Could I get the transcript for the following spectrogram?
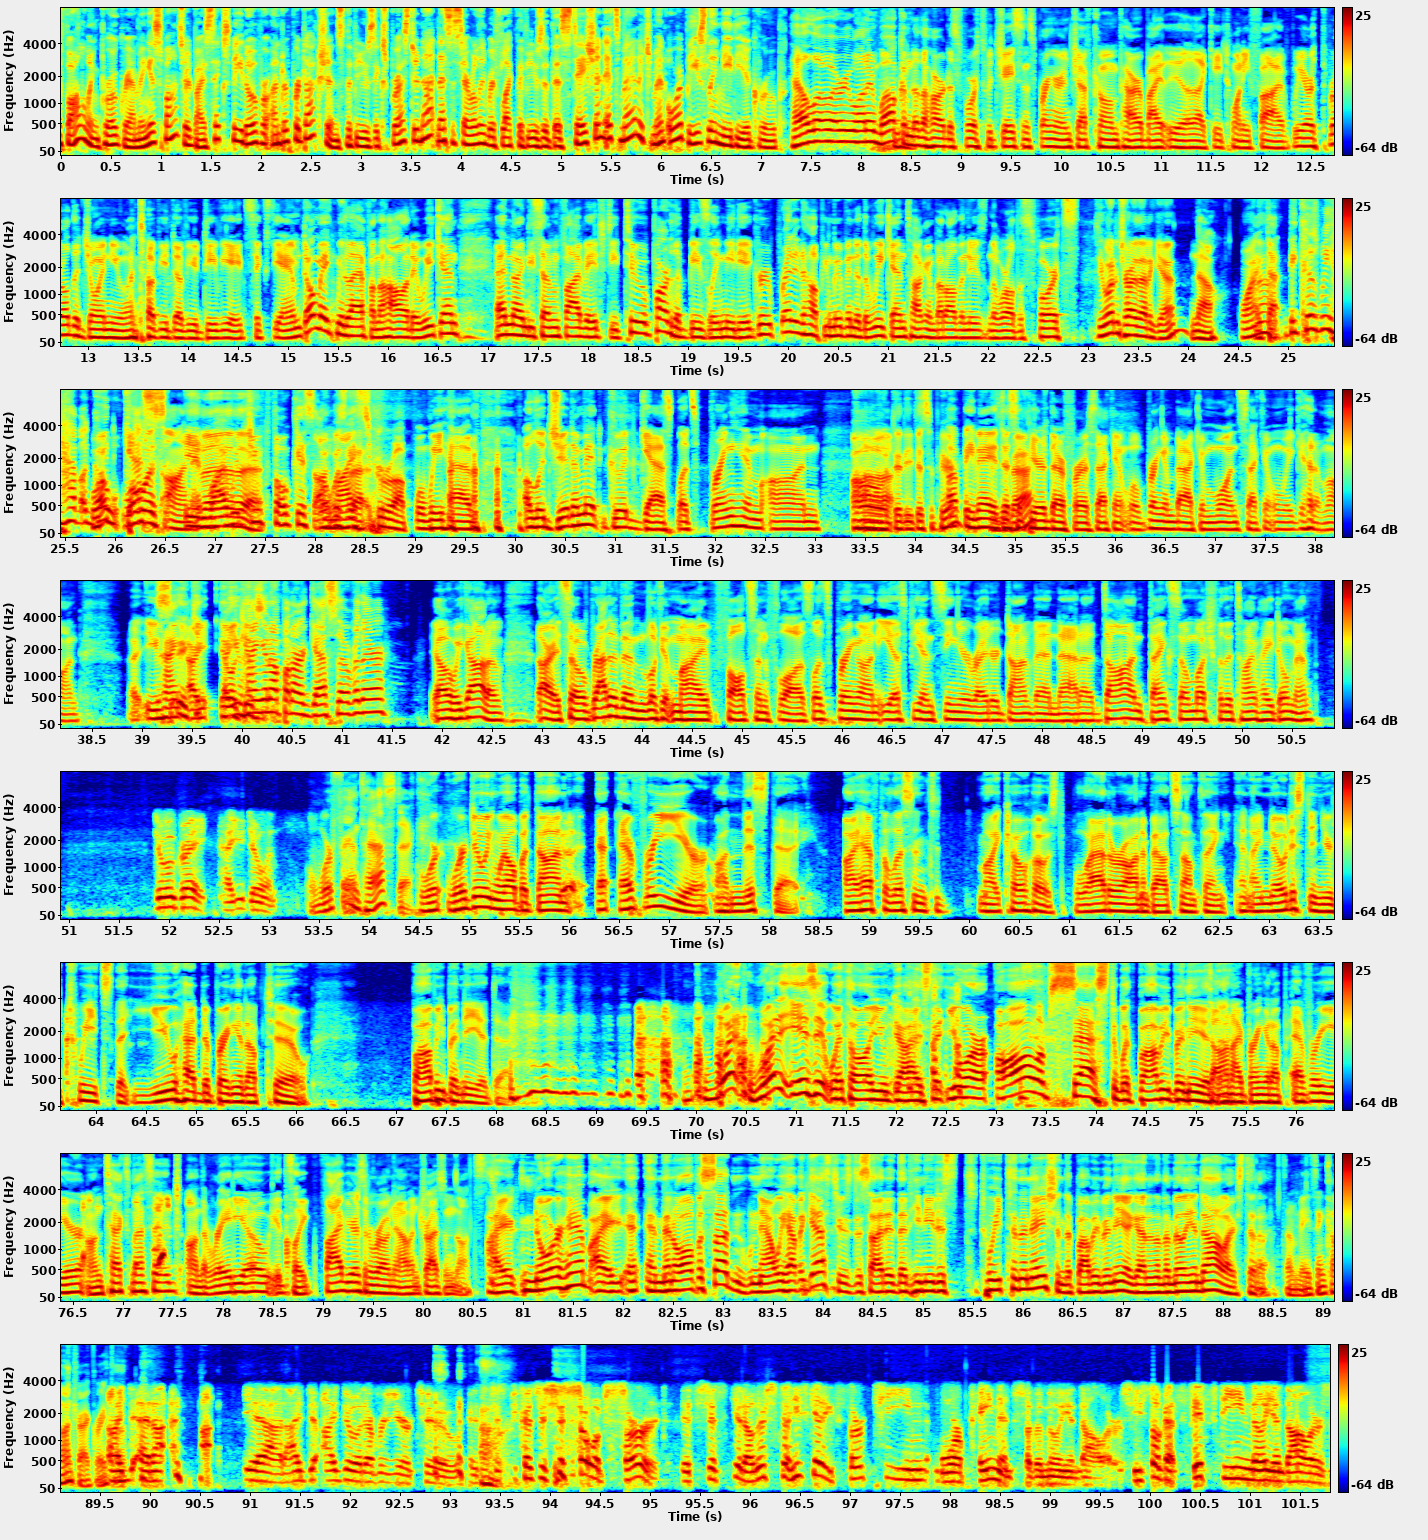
The following programming is sponsored by Six Feet Over Under Productions. The views expressed do not necessarily reflect the views of this station, its management, or Beasley Media Group. Hello, everyone, and welcome to the Heart of Sports with Jason Springer and Jeff Cohen, powered by like 825. We are thrilled to join you on WWDB 860 AM. Don't make me laugh on the holiday weekend at 97.5 HD2, a part of the Beasley Media Group, ready to help you move into the weekend talking about all the news in the world of sports. Do you want to try that again? No. Why Like not? that- Because we have a good What- what guest was on, and why would you focus on my that? screw up when we have a legitimate good guest? Let's bring him on. Oh, Uh, did he disappear? Oh, he may have Is he back? disappeared there for a second. We'll bring him back in one second when we get him on. Uh, you hang, it are, you- are you gives- hanging up on our guests over there? Oh, we got him. All right. So rather than look at my faults and flaws, let's bring on ESPN senior writer Don Van Natta. Don, thanks so much for the time. How you doing, man? Doing great. How you doing? Well, we're fantastic. We're, we're doing well, but Don, every year on this day, I have to listen to my co host blather on about something. And I noticed in your tweets that you had to bring it up too. Bobby Bonilla Day. what what is it with all you guys that you are all obsessed with Bobby Bonilla Don, Day? I bring it up every year on text message, on the radio. It's like five years in a row now and drives him nuts. I ignore him. I and then all of a sudden, now we have a guest who's decided that he needed to tweet to the nation that Bobby Bonilla got another million dollars today. It's an amazing contract, right? I, and I, I, yeah, and I do, I do it every year too. It's Ah. just because it's just so absurd. It's just you know, there's still he's getting 13 more payments of a million dollars. He's still got 15 million dollars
